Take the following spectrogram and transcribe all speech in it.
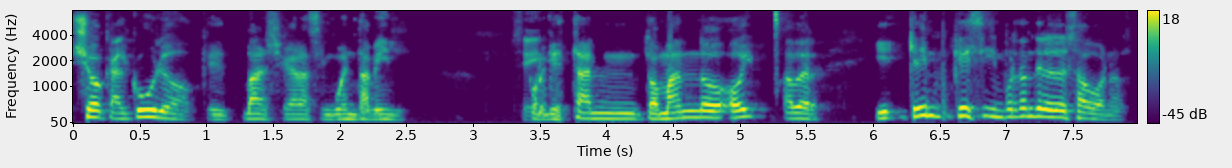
yo calculo que van a llegar a 50.000. Sí. Porque están tomando hoy. A ver, y ¿qué, qué es importante lo de los abonos?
